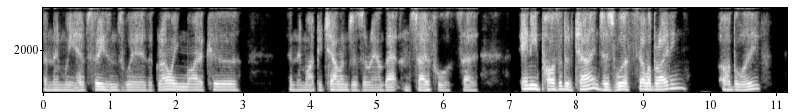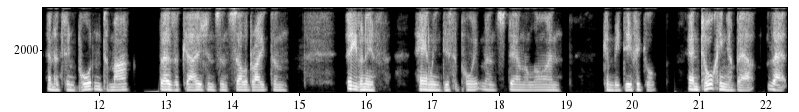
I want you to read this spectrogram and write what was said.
And then we have seasons where the growing might occur, and there might be challenges around that and so forth. So, any positive change is worth celebrating, I believe, and it's important to mark those occasions and celebrate them even if handling disappointments down the line can be difficult. And talking about that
